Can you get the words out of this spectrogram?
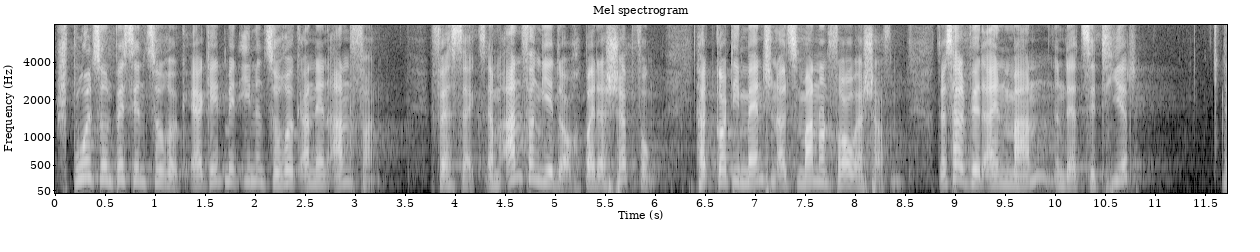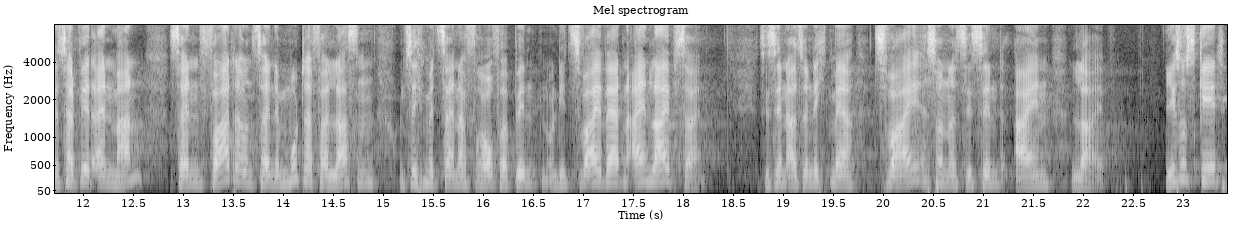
spult so ein bisschen zurück. Er geht mit ihnen zurück an den Anfang. Vers 6. Am Anfang jedoch, bei der Schöpfung, hat Gott die Menschen als Mann und Frau erschaffen. Deshalb wird ein Mann, und er zitiert, deshalb wird ein Mann seinen Vater und seine Mutter verlassen und sich mit seiner Frau verbinden. Und die zwei werden ein Leib sein. Sie sind also nicht mehr zwei, sondern sie sind ein Leib. Jesus geht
